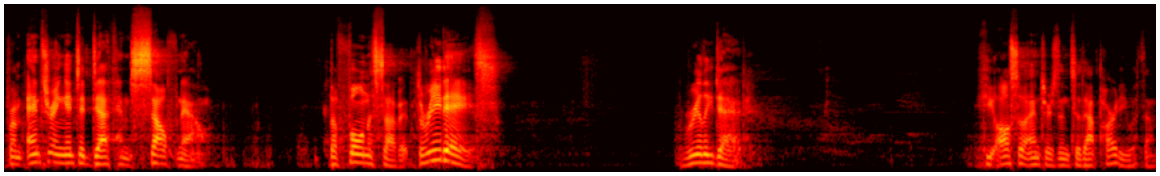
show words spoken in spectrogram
from entering into death himself now, the fullness of it, three days really dead, he also enters into that party with them.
